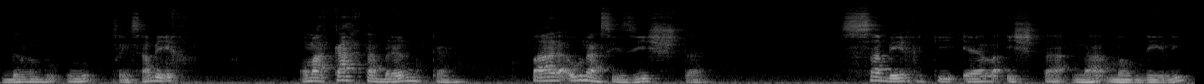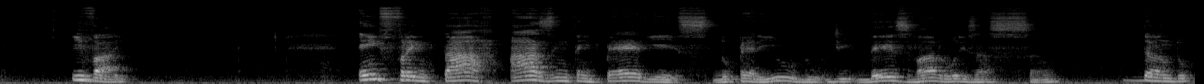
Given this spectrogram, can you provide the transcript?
dando um, sem saber, uma carta branca para o narcisista saber que ela está na mão dele e vai enfrentar as intempéries do período de desvalorização, dando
